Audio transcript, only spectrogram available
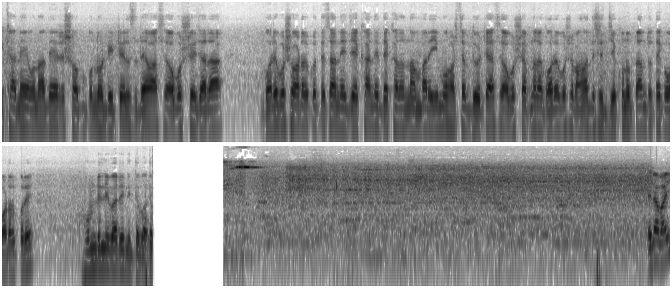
এখানে ওনাদের সম্পূর্ণ ডিটেলস দেওয়া আছে। অবশ্যই যারা ঘরে বসে অর্ডার করতে চান, এই যে এখানে দেখানো নাম্বারে ইমো, হোয়াটসঅ্যাপ দুইটা আছে। অবশ্যই আপনারা ঘরে বসে বাংলাদেশের যে কোনো প্রান্ত থেকে অর্ডার করে হোম ডেলিভারি নিতে পারে এটা ভাই?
